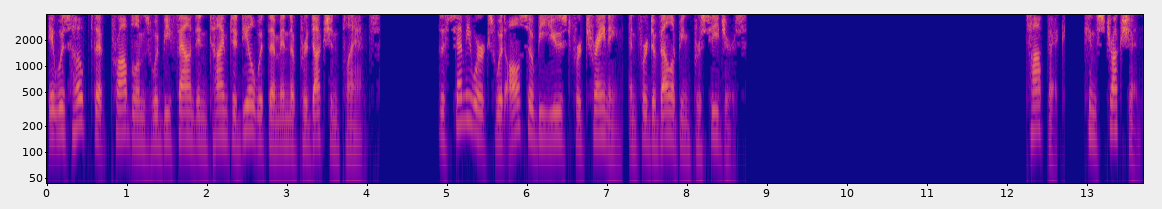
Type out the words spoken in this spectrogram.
It was hoped that problems would be found in time to deal with them in the production plants. The semiworks would also be used for training, and for developing procedures. Construction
